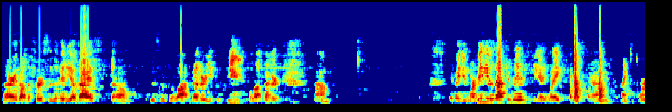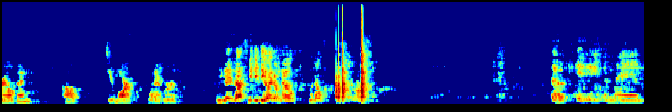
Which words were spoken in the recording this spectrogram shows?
Sorry about the first of the video, guys. Um, this is a lot better. You can see a lot better. Um, if I do more videos after this, if you guys like um, my tutorial, then I'll do more. Whatever you guys ask me to do, I don't know what else. Okay, and then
